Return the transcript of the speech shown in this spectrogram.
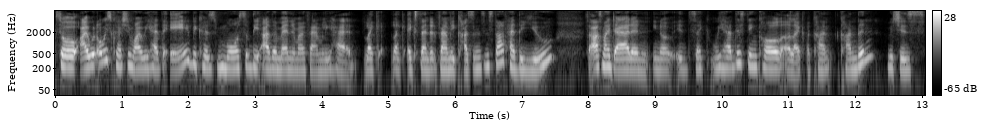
so I would always question why we had the A because most of the other men in my family had like like extended family cousins and stuff had the U. So I asked my dad, and you know, it's like we have this thing called uh, like a kan- kandan, which is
